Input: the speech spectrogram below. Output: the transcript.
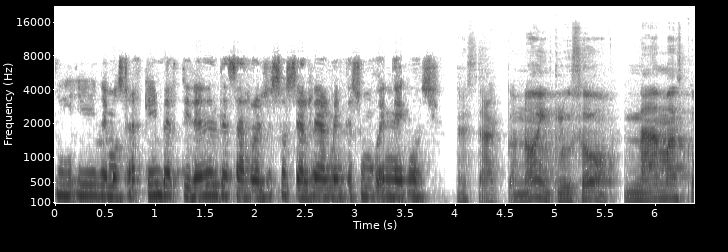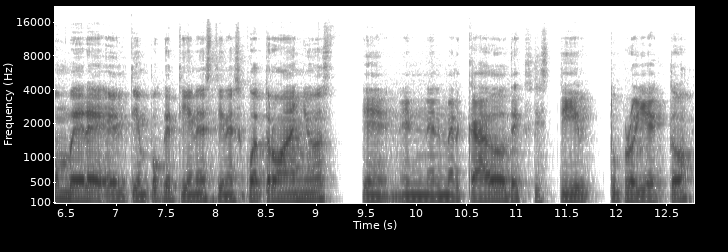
Y, y, demostrar que invertir en el desarrollo social realmente es un buen negocio. Exacto, ¿no? Incluso nada más con ver el tiempo que tienes, tienes cuatro años en, el mercado de existir tu proyecto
